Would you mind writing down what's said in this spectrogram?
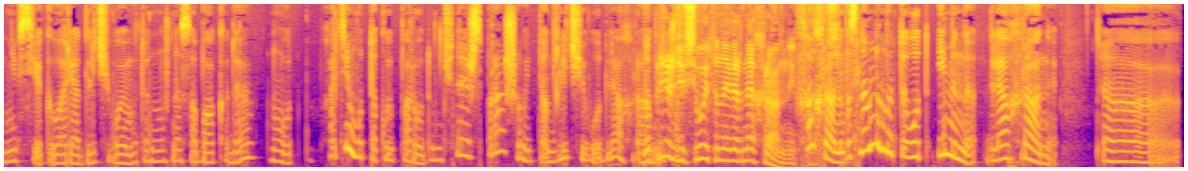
не все говорят, для чего им это нужна собака, да? Ну, вот, хотим вот такую породу. Начинаешь спрашивать, там, для чего, для охраны. Но прежде всего это, наверное, охранный функции. Охрана. В основном это вот именно для охраны. Э,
